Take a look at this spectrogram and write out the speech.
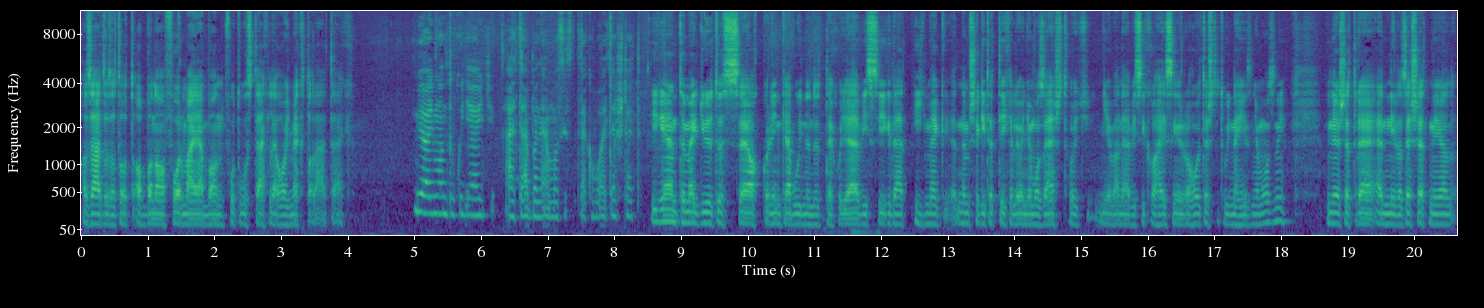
az áldozatot abban a formájában fotózták le, ahogy megtalálták. Ja, ahogy mondtuk, ugye, hogy általában elmozdították a holttestet. Igen, tömeg gyűlt össze, akkor inkább úgy döntöttek, hogy elviszik, de hát így meg nem segítették elő a nyomozást, hogy nyilván elviszik a helyszínről a holttestet, úgy nehéz nyomozni. Minden esetre ennél az esetnél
